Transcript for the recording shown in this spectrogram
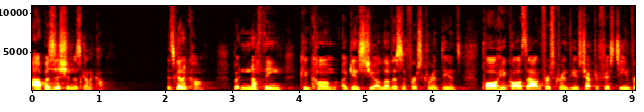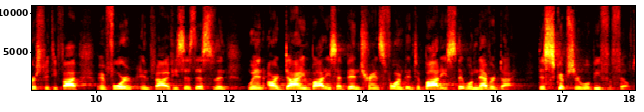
opposition is going to come. It's going to come. But nothing can come against you. I love this in 1 Corinthians. Paul, he calls out in 1 Corinthians chapter 15, verse 55 and 4 and 5. He says this, then when our dying bodies have been transformed into bodies that will never die, this scripture will be fulfilled.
